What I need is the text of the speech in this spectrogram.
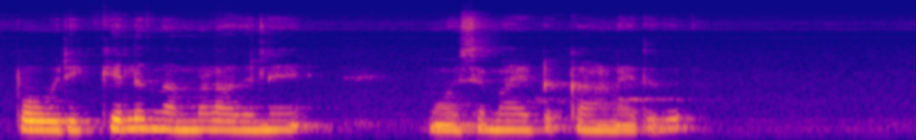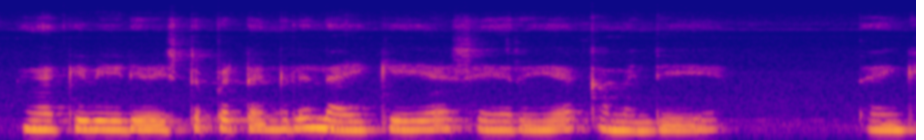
അപ്പോൾ ഒരിക്കലും നമ്മൾ അതിനെ മോശമായിട്ട് കാണരുത്. നിങ്ങൾക്ക് ഈ വീഡിയോ ഇഷ്ടപ്പെട്ടെങ്കിൽ ലൈക്ക് ചെയ്യുക ഷെയർ ചെയ്യുക കമന്റ് ചെയ്യുക. താങ്ക്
